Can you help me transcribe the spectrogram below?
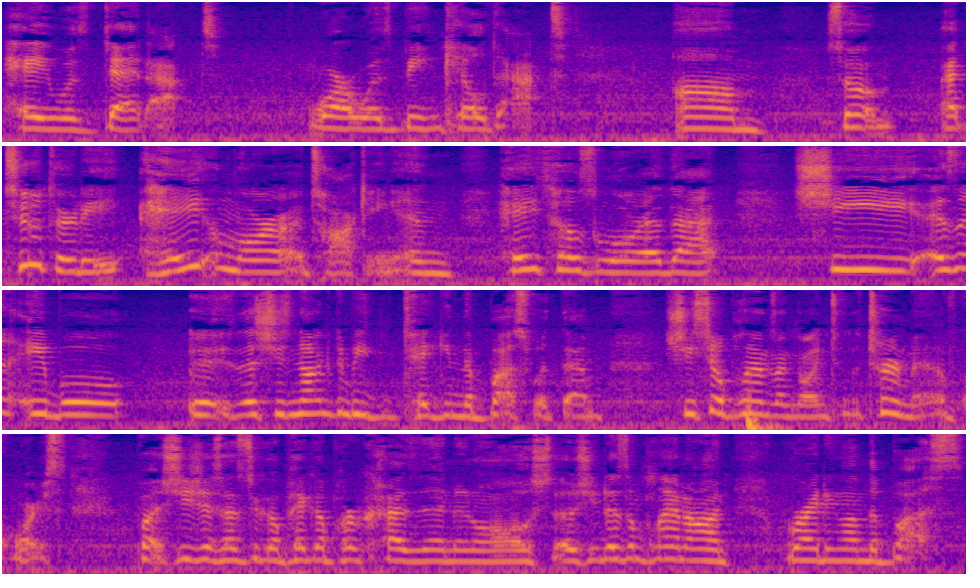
Hae was dead at or was being killed at. Um, so at 2:30, Hae and Laura are talking, and Hae tells Laura that she isn't able. Uh, that she's not going to be taking the bus with them. She still plans on going to the tournament, of course, but she just has to go pick up her cousin and all, so she doesn't plan on riding on the bus.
